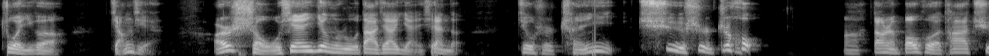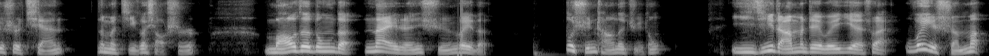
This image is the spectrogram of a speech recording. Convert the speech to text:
做一个讲解，而首先映入大家眼线的，就是陈毅去世之后，啊，当然包括他去世前那么几个小时，毛泽东的耐人寻味的不寻常的举动，以及咱们这位叶帅为什么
